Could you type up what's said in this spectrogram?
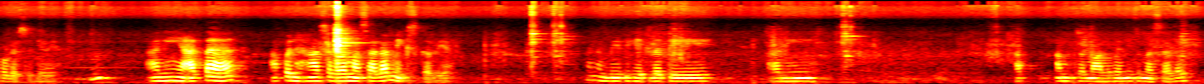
थोडंसं घेऊया. आणि आता आपण हा सगळा मसाला मिक्स करूया. ना मीठ घेतलं ते आणि आप आमचा मालवणीच मसाला आहे.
